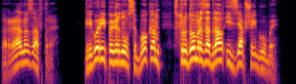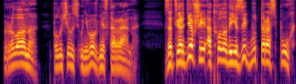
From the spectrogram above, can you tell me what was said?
«Рано завтра». Григорий повернулся боком, с трудом разодрал изябшие губы. «Рано!» — получилось у него вместо «рано». Затвердевший от холода язык будто распух,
